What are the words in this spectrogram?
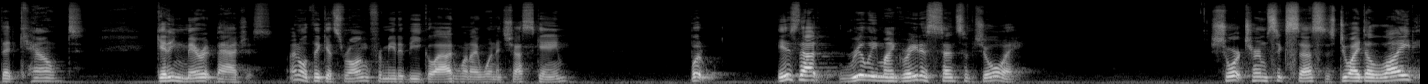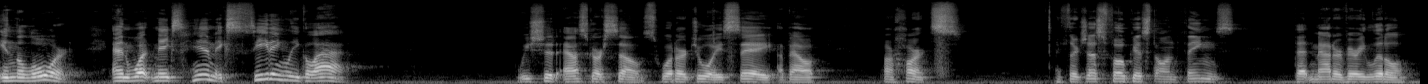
that count? Getting merit badges. I don't think it's wrong for me to be glad when I win a chess game. But is that really my greatest sense of joy? Short term successes. Do I delight in the Lord and what makes Him exceedingly glad? We should ask ourselves what our joys say about our hearts if they're just focused on things that matter very little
